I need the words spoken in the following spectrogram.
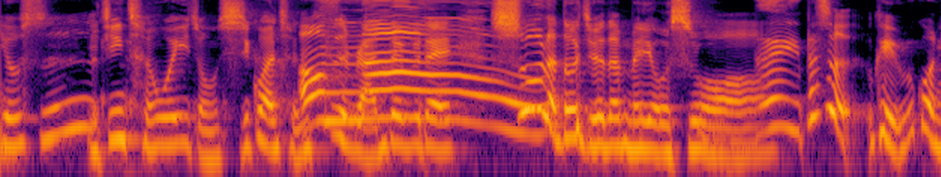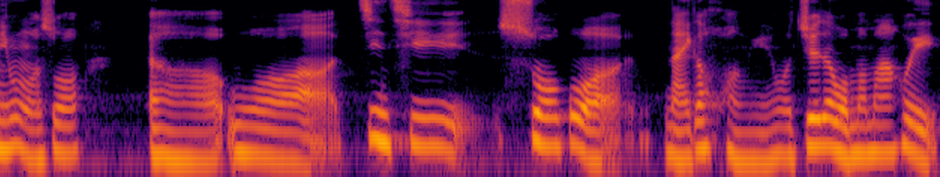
有时已经成为一种习惯成 Oh 自然对不对？说了都觉得没有说。对，但是 OK，如果你问我说，呃，我近期说过哪一个谎言，我觉得我妈妈会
